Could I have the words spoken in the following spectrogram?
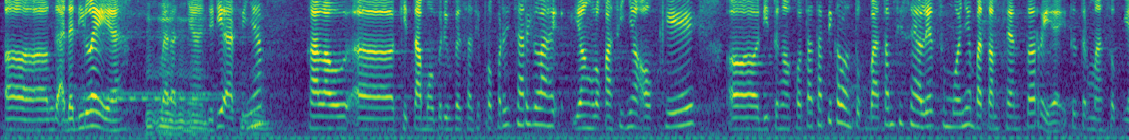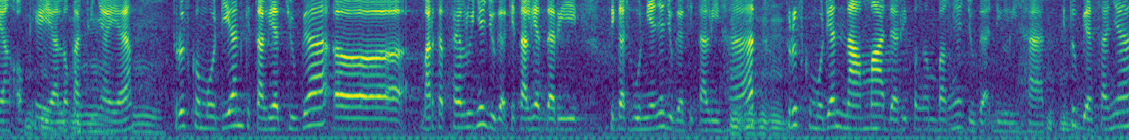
eh, nggak ada delay ya, ibaratnya. mm-mm, Jadi artinya kalau eh, kita mau berinvestasi properti carilah yang lokasinya oke eh, di tengah kota. Tapi kalau untuk Batam sih saya lihat semuanya Batam Center ya itu termasuk yang oke ya Mm-mm, lokasinya ya. mm. Terus kemudian kita lihat juga eh, market value-nya juga kita lihat dari tingkat huniannya juga kita lihat. Mm-mm. Terus kemudian nama dari pengembangnya juga dilihat. Mm-mm. Itu biasanya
